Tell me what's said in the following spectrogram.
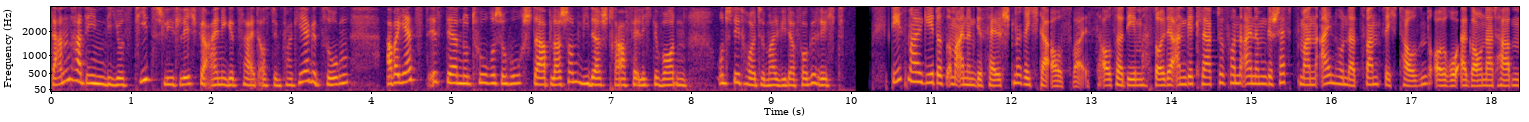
Dann hat ihn die Justiz schließlich für einige Zeit aus dem Verkehr gezogen, aber jetzt ist der notorische Hochstapler schon wieder straffällig geworden und steht heute mal wieder vor Gericht. Diesmal geht es um einen gefälschten Richterausweis. Außerdem soll der Angeklagte von einem Geschäftsmann 120.000 Euro ergaunert haben.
